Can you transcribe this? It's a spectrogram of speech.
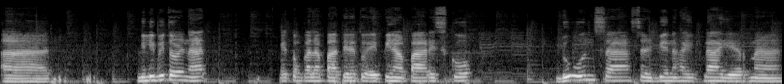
At, believe it or not, itong kalapati na to, eh, pinaparis ko doon sa Serbian high flyer na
